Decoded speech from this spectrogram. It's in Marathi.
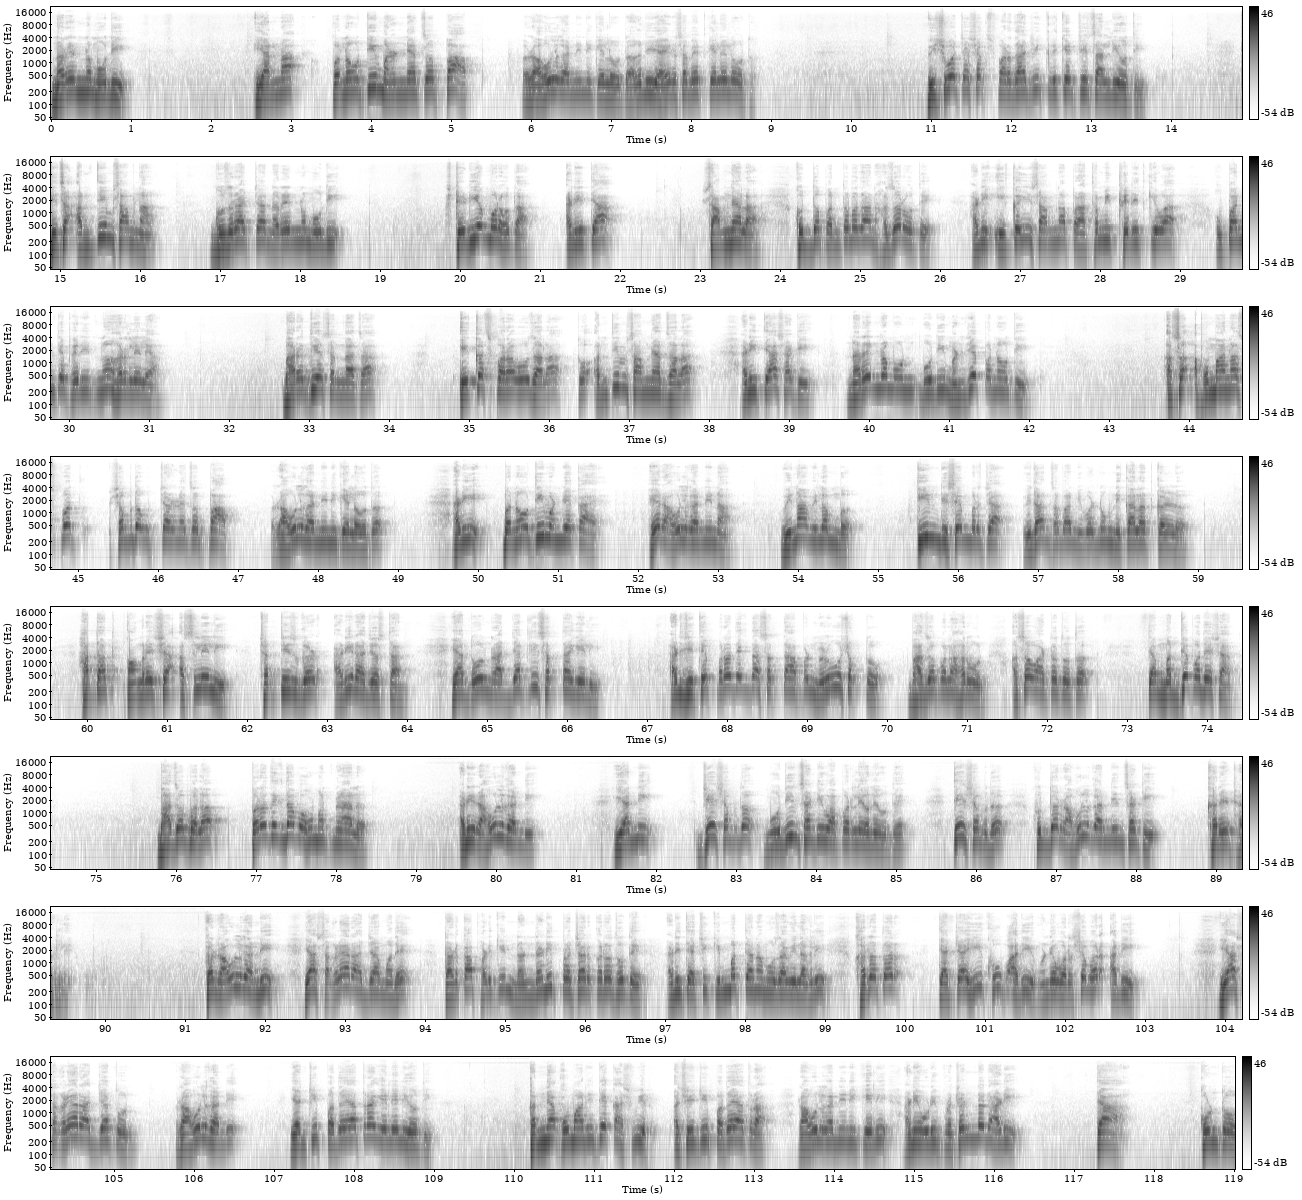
नरेंद्र मोदी यांना पनवती म्हणण्याचं पाप राहुल गांधींनी केलं होतं. अगदी जाहीर सभेत केलेलं होतं. विश्वचषक स्पर्धा जी क्रिकेटची चालली होती तिचा अंतिम सामना गुजरातच्या नरेंद्र मोदी स्टेडियमवर होता आणि त्या सामन्याला खुद्द पंतप्रधान हजर होते आणि एकही सामना प्राथमिक फेरीत किंवा उपांत्य फेरीत न हरलेल्या भारतीय संघाचा एकच पराभव झाला तो अंतिम सामन्यात झाला आणि त्यासाठी नरेंद्र मो मोदी म्हणजे पनवती असं अपमानास्पद शब्द उच्चारण्याचं पाप राहुल गांधींनी केलं होतं. आणि पनवती म्हणजे काय? हे राहुल गांधींना विनाविलंब तीन डिसेंबरच्या विधानसभा निवडणूक निकालात कळलं. हातात काँग्रेसच्या असलेली छत्तीसगड आणि राजस्थान या दोन राज्यातली सत्ता गेली. आणि जिथे परत एकदा सत्ता आपण मिळवू शकतो भाजपला हरवून असं वाटत होतं त्या मध्य प्रदेशात भाजपला परत एकदा बहुमत मिळालं. आणि राहुल गांधी यांनी जे शब्द मोदींसाठी वापरलेले होते ते शब्द खुद्द राहुल गांधींसाठी खरे ठरले. कारण राहुल गांधी या सगळ्या राज्यामध्ये तडकाफडकी नणनणीत प्रचार करत होते. आणि त्याची किंमत त्यांना मोजावी लागली. खरं तर त्याच्याही खूप आधी म्हणजे वर्षभर आधी या सगळ्या राज्यातून राहुल गांधी यांची पदयात्रा गेलेली होती. कन्याकुमारी ते काश्मीर अशी जी पदयात्रा राहुल गांधींनी केली आणि एवढी प्रचंड दाढी त्या कोण तो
